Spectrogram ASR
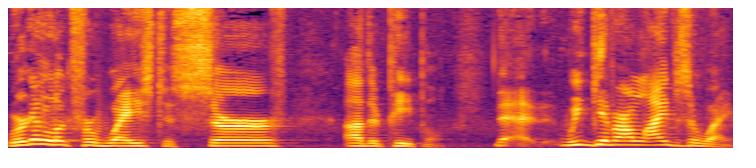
We're going to look for ways to serve other people. We give our lives away.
